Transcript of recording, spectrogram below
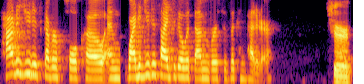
How did you discover Polco and why did you decide to go with them versus a competitor? Sure.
